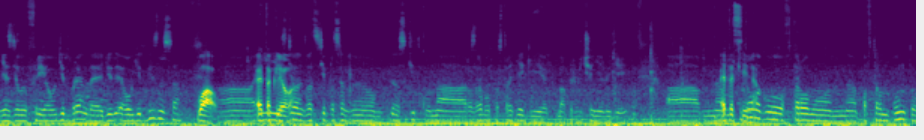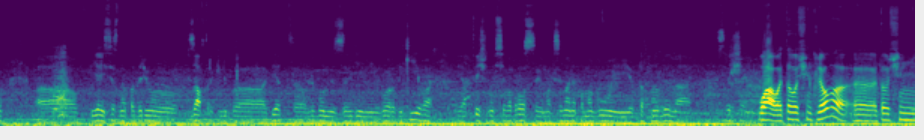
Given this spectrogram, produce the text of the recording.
Я сделаю фри аудит бренда и аудит бизнеса. Вау, а, это и клево. сделаем 20% э, скидку на разработку стратегии привлечения людей. А, это сильно. второму, по второму пункту а, я, естественно, подарю завтрак либо обед в любом из заведений города Киева. Я отвечу на все вопросы, максимально помогу и вдохновлю на совершение. Вау, это очень клево, э, это очень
